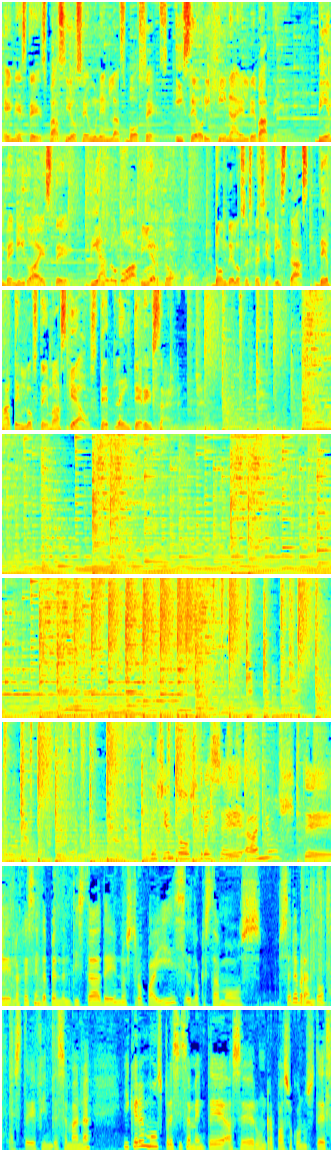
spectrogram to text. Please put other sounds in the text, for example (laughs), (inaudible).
En este espacio se unen las voces y se origina el debate. Bienvenido a este diálogo abierto, donde los especialistas debaten los temas que a usted le interesan 213 años de la gesta independentista de nuestro país es lo que estamos celebrando este fin de semana y queremos precisamente hacer un repaso con usted.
